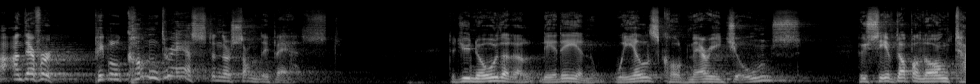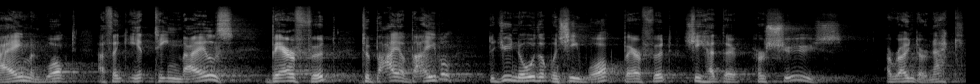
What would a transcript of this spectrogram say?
And therefore, people come dressed in their Sunday best. Did you know that a lady in Wales called Mary Jones, who saved up a long time and walked, I think, 18 miles barefoot to buy a Bible, did you know that when she walked barefoot, she had the, her shoes around her neck?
